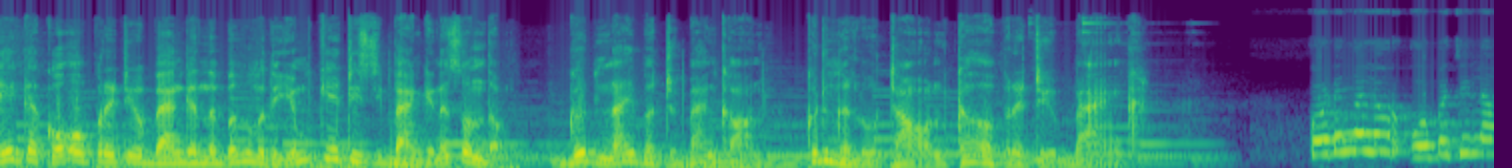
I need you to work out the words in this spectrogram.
ഏക കോഓപ്പറേറ്റീവ് ബാങ്ക് എന്ന ബഹുമതിയും കെ ടി സി ബാങ്കിന് സ്വന്തം. Good neighbour to bank on Kodungallur town cooperative bank Kodungallur ഉപജില്ലാ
